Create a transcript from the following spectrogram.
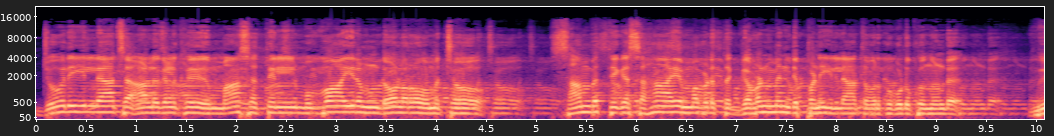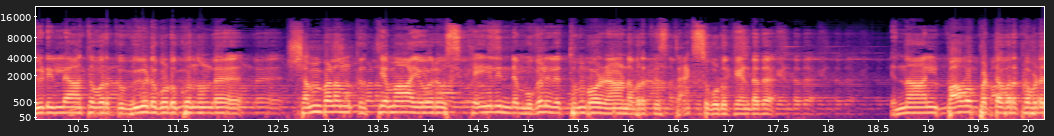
ജോലിയില്ലാത്ത ആളുകൾക്ക് മാസത്തിൽ മൂവായിരം ഡോളറോ മറ്റോ സാമ്പത്തിക സഹായം അവിടുത്തെ ഗവൺമെന്റ് പണിയില്ലാത്തവർക്ക് കൊടുക്കുന്നുണ്ട്. വീടില്ലാത്തവർക്ക് വീട് കൊടുക്കുന്നുണ്ട്. ശമ്പളം കൃത്യമായ ഒരു സ്കെയിലിന്റെ മുകളിലെത്തുമ്പോഴാണ് അവർക്ക് ടാക്സ് കൊടുക്കേണ്ടത്. എന്നാൽ പാവപ്പെട്ടവർക്ക് അവിടെ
